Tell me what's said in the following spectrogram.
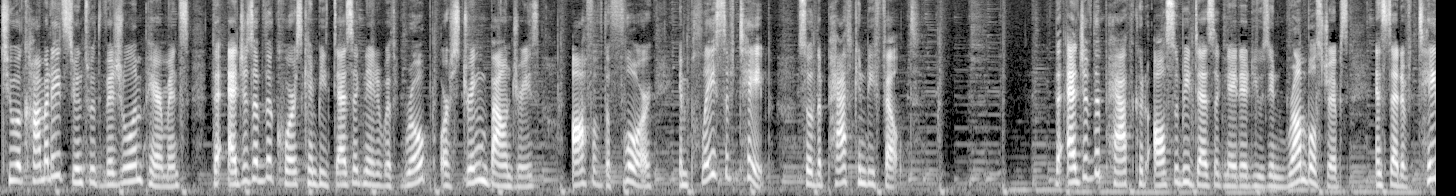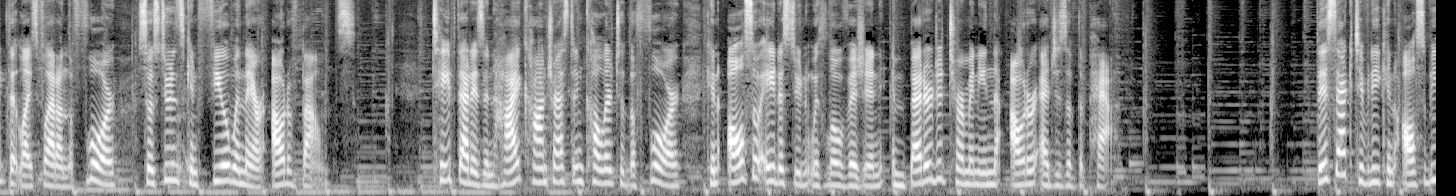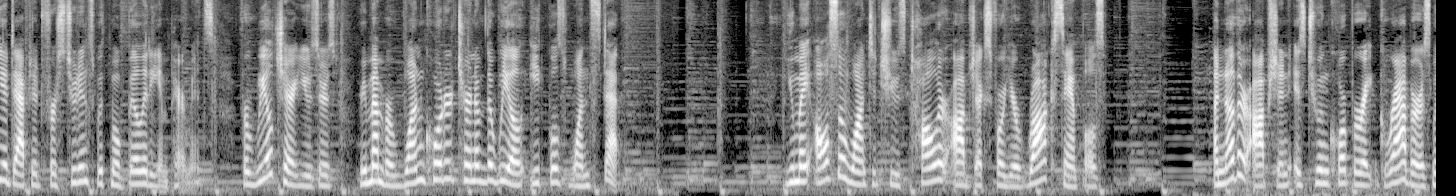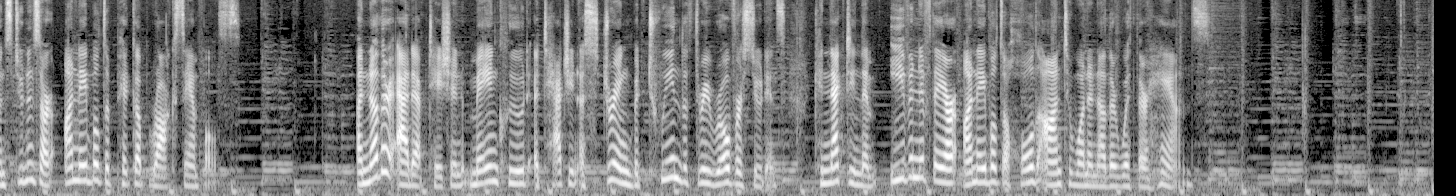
To accommodate students with visual impairments, the edges of the course can be designated with rope or string boundaries off of the floor in place of tape so the path can be felt. The edge of the path could also be designated using rumble strips instead of tape that lies flat on the floor so students can feel when they are out of bounds. Tape that is in high contrast in color to the floor can also aid a student with low vision in better determining the outer edges of the path. This activity can also be adapted for students with mobility impairments. For wheelchair users, remember one quarter turn of the wheel equals one step. You may also want to choose taller objects for your rock samples. Another option is to incorporate grabbers when students are unable to pick up rock samples. Another adaptation may include attaching a string between the three rover students, connecting them even if they are unable to hold on to one another with their hands.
